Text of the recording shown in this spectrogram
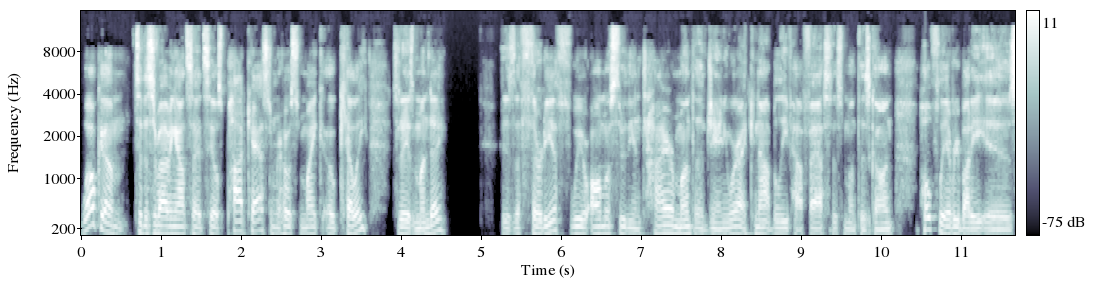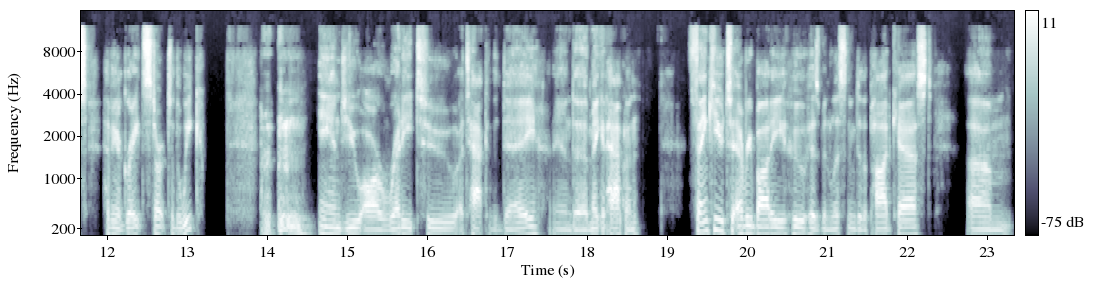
Welcome to the Surviving Outside Sales podcast. I'm your host, Mike O'Kelly. Today is Monday. It is the 30th. We are almost through the entire month of January. I cannot believe how fast this month has gone. Hopefully, everybody is having a great start to the week and you are ready to attack the day and uh, make it happen. Thank you to everybody who has been listening to the podcast. Um,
